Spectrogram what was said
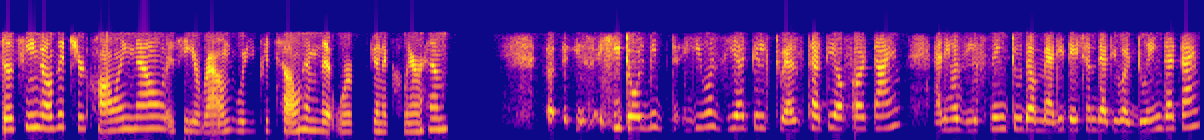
Does he know that you're calling now? Is he around where you could tell him that we're going to clear him? Uh, he told me he was here till 12:30 of our time and he was listening to the meditation that you were doing that time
